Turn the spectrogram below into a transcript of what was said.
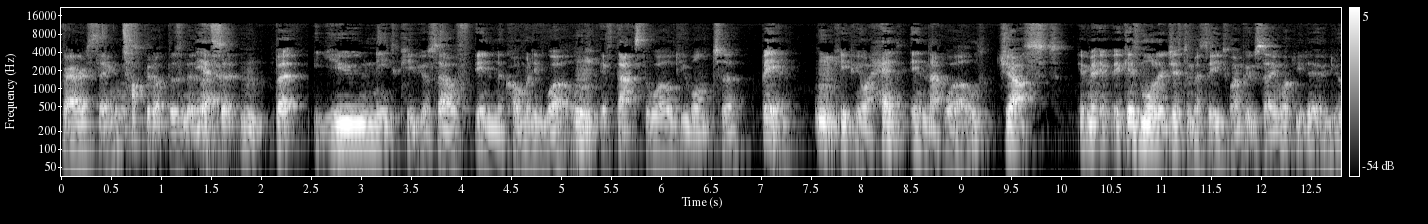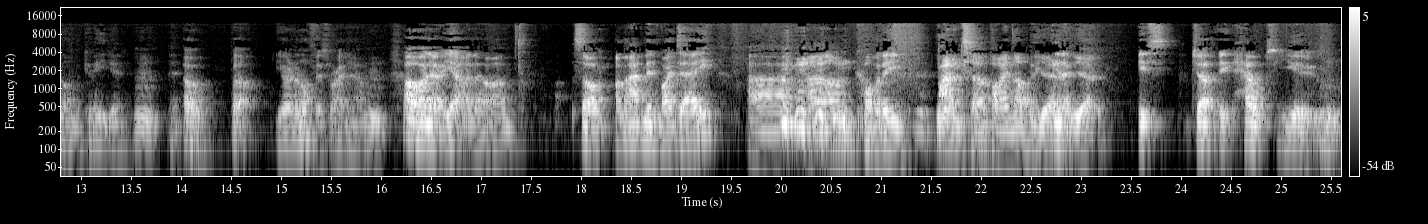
various things. Top it up, doesn't it? Yeah. That's it. Mm. But you need to keep yourself in the comedy world Mm. if that's the world you want to be in. Mm. Keeping your head in that world just it, it gives more legitimacy to when people say, "What do you do?" And you, "I'm a comedian." Mm. Oh, but you're in an office right now. Oh, I know. Yeah, I know. I'm, so I'm, I'm admin by day, uh, and I'm comedy banter by night. Yeah, you know, yeah. it's just it helps you Mm.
